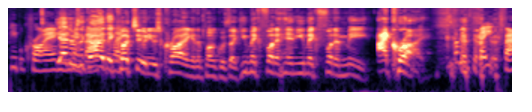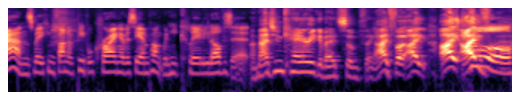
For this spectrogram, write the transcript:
people crying. Yeah, there was a back. guy they like, cut to and he was crying, and the punk was like, "You make fun of him, you make fun of me. I cry." fucking fake fans making fun of people crying over CM Punk when he clearly loves it. Imagine caring about something. I, I, I, I, Cool.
